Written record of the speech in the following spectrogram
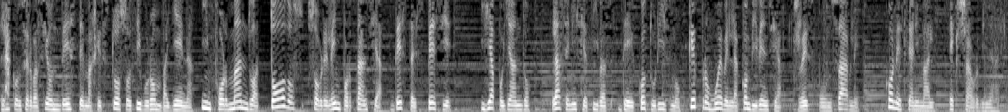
la conservación de este majestuoso tiburón ballena, informando a todos sobre la importancia de esta especie y apoyando las iniciativas de ecoturismo que promueven la convivencia responsable con este animal extraordinario.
